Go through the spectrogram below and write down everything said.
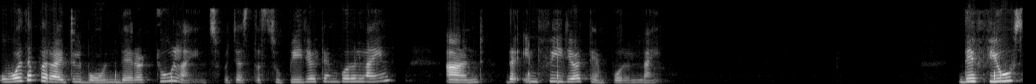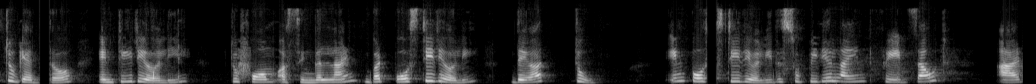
Over the parietal bone, there are two lines, which is the superior temporal line and the inferior temporal line. They fuse together anteriorly to form a single line, but posteriorly they are two. In posteriorly, the superior line fades out at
